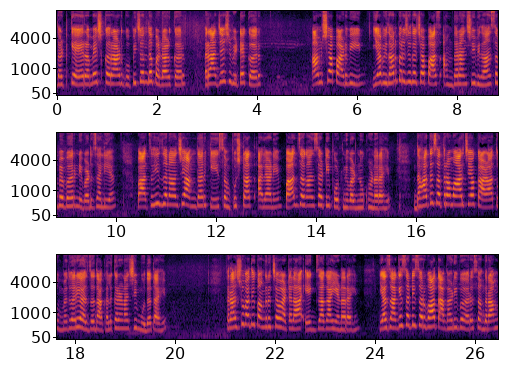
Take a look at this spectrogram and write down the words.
दटके रमेश कराड गोपीचंद पडाळकर राजेश विटेकर आमशा पाडवी या विधान परिषदेच्या पाच आमदारांची विधानसभेवर निवड झाली आहे. पाचही जणांची आमदारकी संपुष्टात आल्याने पाच जागांसाठी पोटनिवडणूक होणार आहे. दहा ते सतरा मार्च या काळात उमेदवारी अर्ज दाखल करण्याची मुदत आहे. राष्ट्रवादी काँग्रेसच्या वाट्याला एक जागा येणार आहे. या जागेसाठी सर्वात आघाडीवर संग्राम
